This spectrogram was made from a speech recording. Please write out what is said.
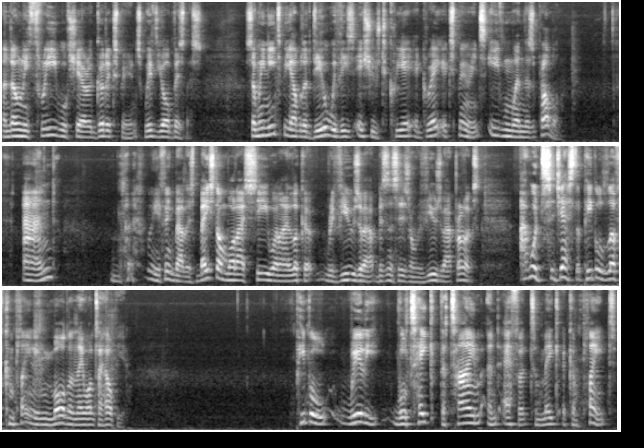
and only 3 will share a good experience with your business. So we need to be able to deal with these issues to create a great experience even when there's a problem. And when you think about this, based on what I see when I look at reviews about businesses or reviews about products, I would suggest that people love complaining more than they want to help you. people really will take the time and effort to make a complaint,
